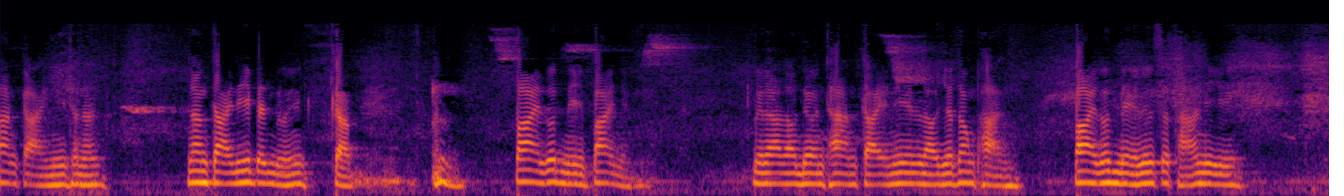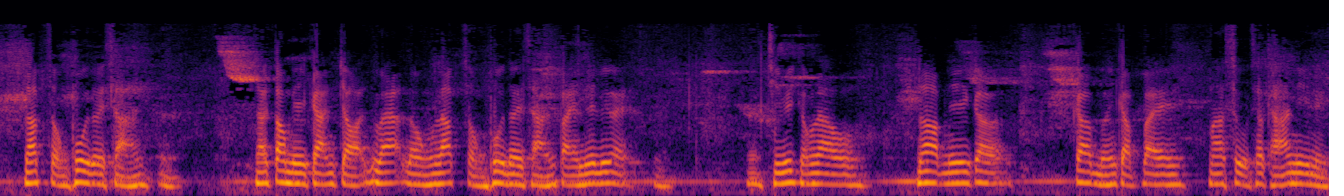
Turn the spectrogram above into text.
ร่างกายนี้เท่านั้น ร่างกายนี้เป็นเหมือนกับป้ายรถเมล์ป้ายหนึ่ง เวลาเราเดินทางไกลนี้เราจะต้องผ่าน ป้ายรถเมล์หรือสถานีรับส่งผู้โดยสาร แล้วต้องมีการจอดแวะลงรับส่งผู้โดยสารไปเรื่อยๆ ชีวิตของเรารอบนี้ก็ก็เหมือนกับไปมาสู่สถานีหนึ่ง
